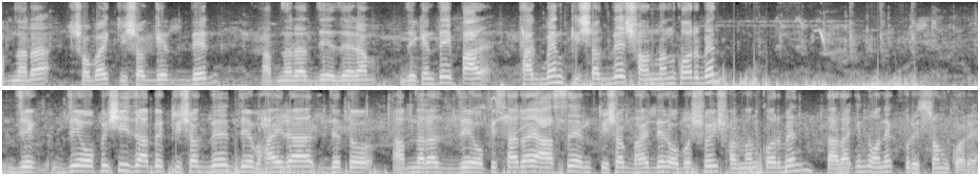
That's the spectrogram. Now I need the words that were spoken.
আপনারা সবাই কৃষকদের, আপনারা যে যেরাম যেখান থেকে পার থাকবেন, কৃষকদের সম্মান করবেন। যে যে অফিসেই যাবে কৃষকদের, যে ভাইরা যেত, আপনারা যে অফিসাররা আছেন, কৃষক ভাইদের অবশ্যই সম্মান করবেন। তারা কিন্তু অনেক পরিশ্রম করে।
